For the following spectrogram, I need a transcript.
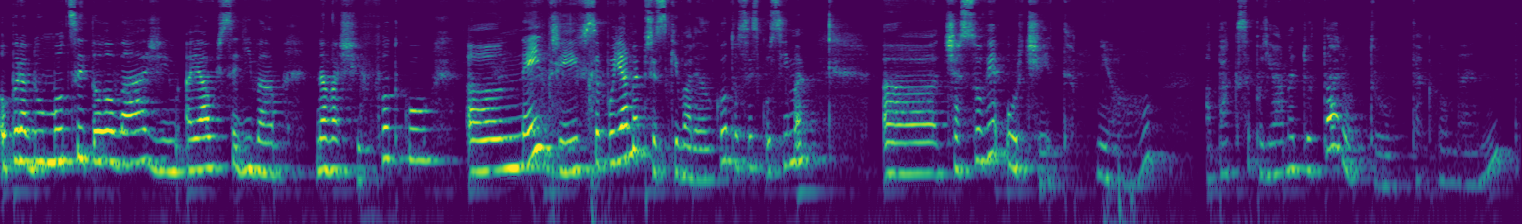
opravdu moc si toho vážím a já už se dívám na vaši fotku. Uh, nejdřív se podíváme přes kivadelko, to si zkusíme uh, časově určit, jo, a pak se podíváme do tarotu. Tak moment.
